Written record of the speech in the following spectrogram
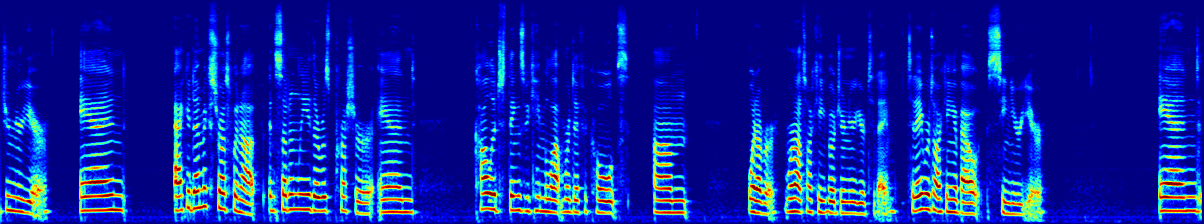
junior year and academic stress went up and suddenly there was pressure and college things became a lot more difficult. Um, whatever. We're not talking about junior year today. Today we're talking about senior year. And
